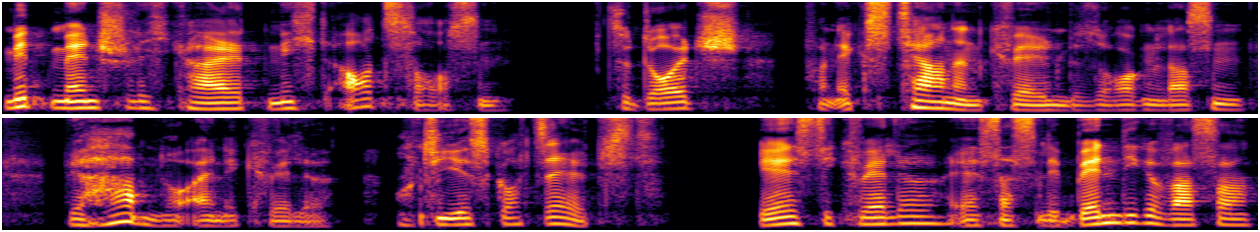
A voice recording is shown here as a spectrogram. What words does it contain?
Mitmenschlichkeit nicht outsourcen, zu Deutsch von externen Quellen besorgen lassen. Wir haben nur eine Quelle und die ist Gott selbst. Er ist die Quelle, er ist das lebendige Wasser,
